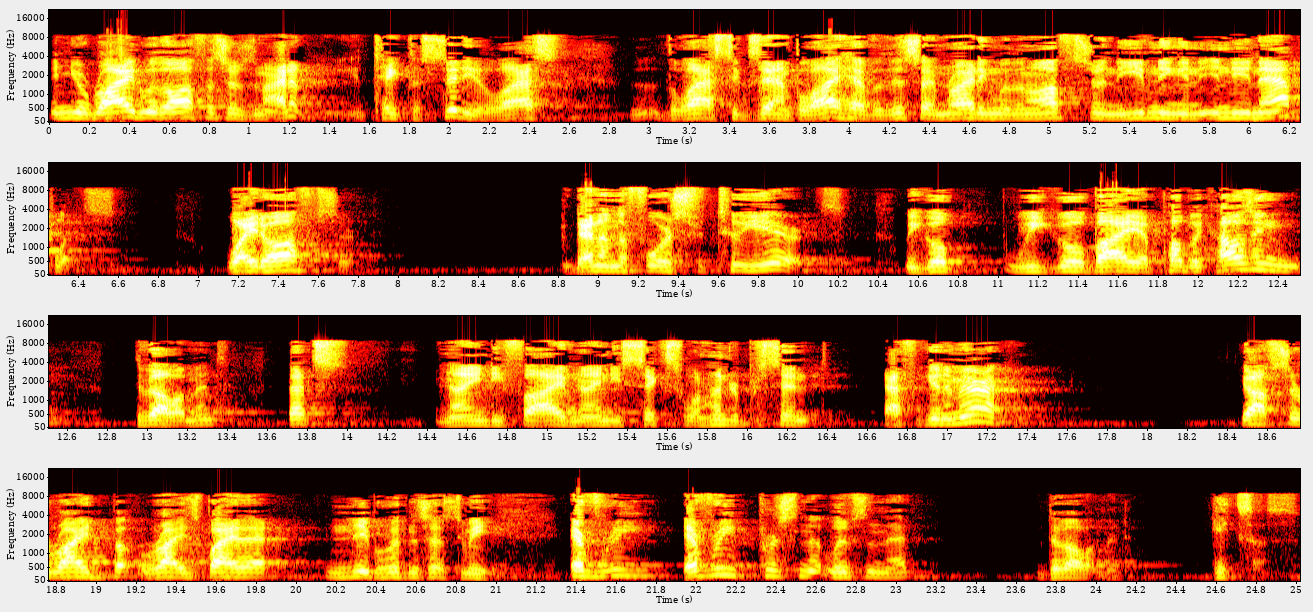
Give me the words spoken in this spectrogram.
And you ride with officers, and I don't, you take the city, the last the last example I have of this, I'm riding with an officer in the evening in Indianapolis. White officer. Been on the force for two years. We go, we go by a public housing development that's 95, 96, 100% African American. The officer ride, rides by that neighborhood and says to me, every, every person that lives in that development hates us.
